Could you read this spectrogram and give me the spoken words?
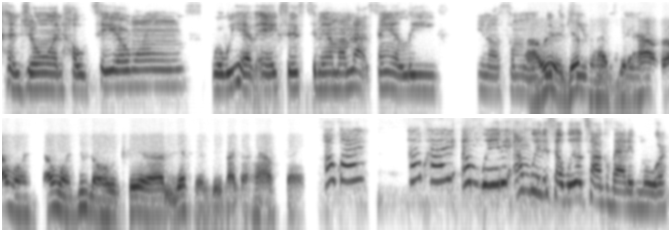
conjoined hotel rooms where we have access to them. I'm not saying leave, you know, someone oh, I really the definitely have to get a house. I want I want to do the hotel. I definitely be like a house thing. Okay. Okay. I'm with it. I'm with it. So we'll talk about it more.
